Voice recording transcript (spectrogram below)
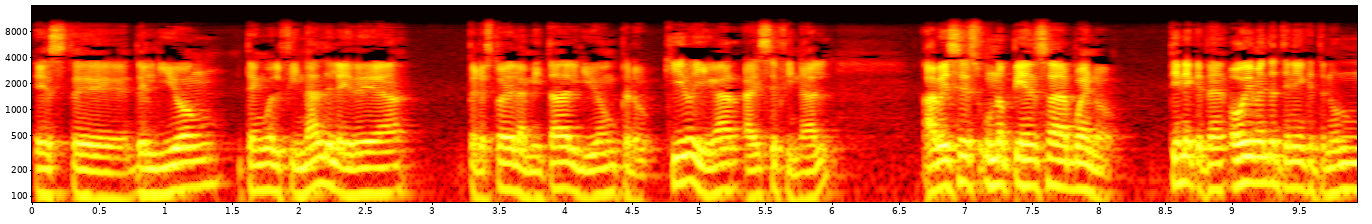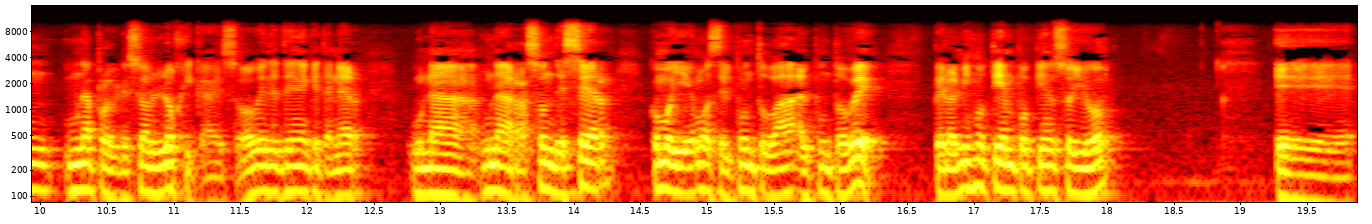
Este, del guion, tengo el final de la idea, pero estoy a la mitad del guion, pero quiero llegar a ese final. A veces uno piensa, bueno, tiene que obviamente tiene que tener una progresión lógica eso, obviamente tiene que tener una, una razón de ser, cómo lleguemos del punto A al punto B pero al mismo tiempo pienso yo, eh,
